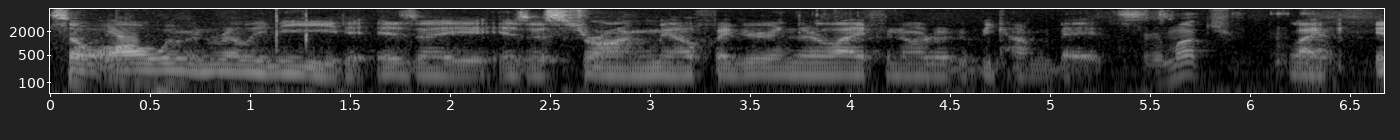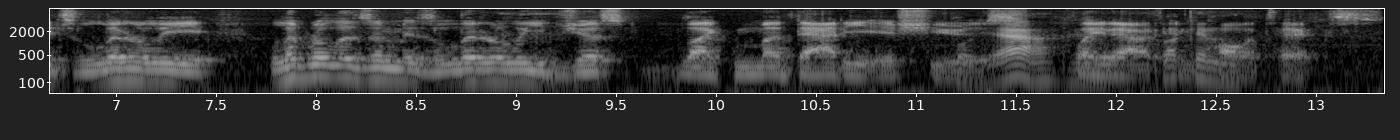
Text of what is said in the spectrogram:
So Yeah. all women really need is a is a strong male figure in their life in order to become based. Pretty much. Like it's literally liberalism is literally just like my daddy issues Well, yeah, played out in politics.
